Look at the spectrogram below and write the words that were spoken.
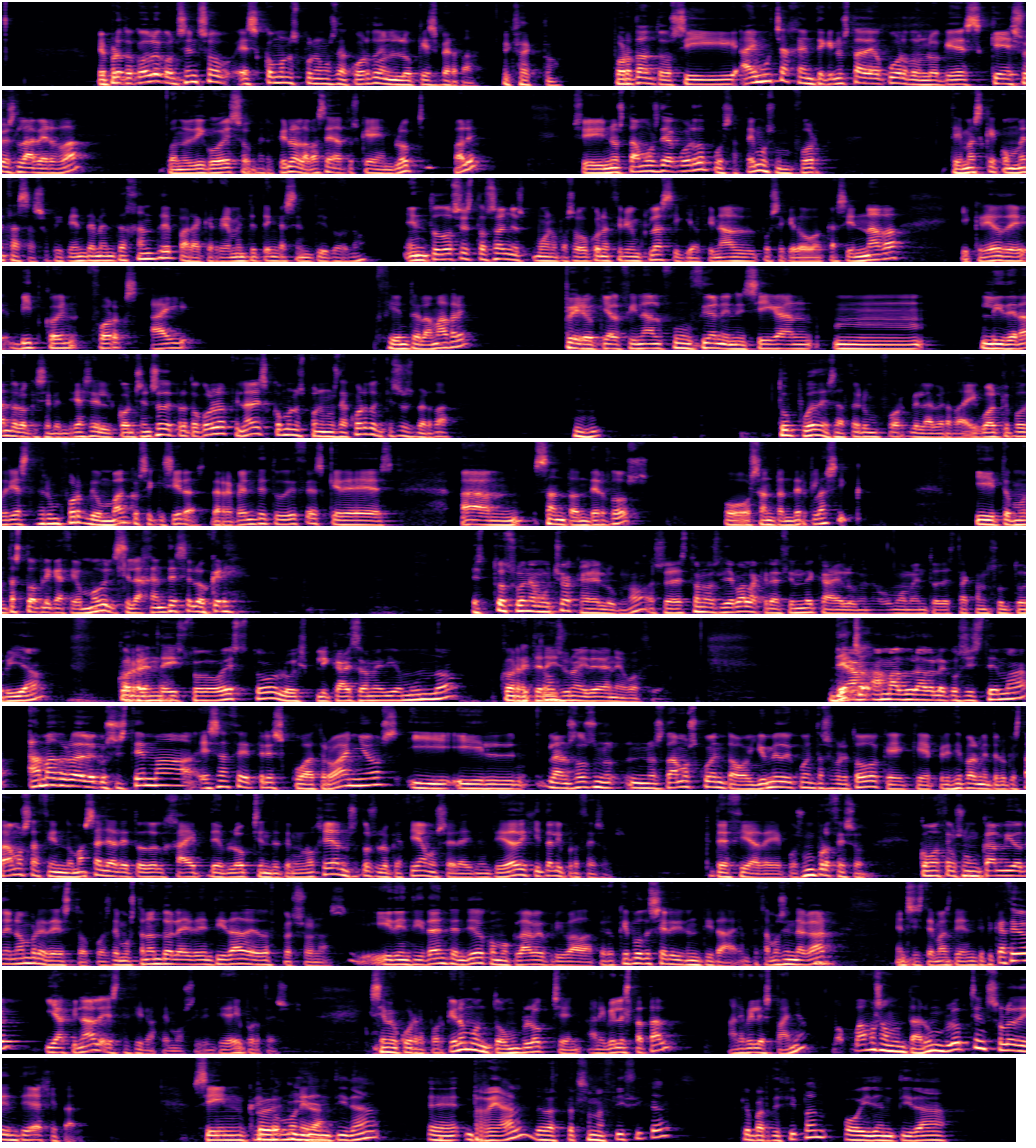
el protocolo de consenso es cómo nos ponemos de acuerdo en lo que es verdad. Exacto. Por tanto, si hay mucha gente que no está de acuerdo en lo que es que eso es la verdad, cuando digo eso me refiero a la base de datos que hay en blockchain, ¿vale? Si no estamos de acuerdo, pues hacemos un fork. Temas que convenzas a suficientemente gente para que realmente tenga sentido, ¿no? En todos estos años, bueno, pasó con Ethereum Classic y al final pues se quedó casi en nada. Y creo de Bitcoin Forks hay ciento de la madre, pero que al final funcionen y sigan mm, liderando lo que se vendría a ser el consenso de protocolo, al final es cómo nos ponemos de acuerdo en que eso es verdad. Ujú. Tú puedes hacer un fork de la verdad, igual que podrías hacer un fork de un banco si quisieras. De repente tú dices que eres Santander 2 o Santander Classic y te montas tu aplicación móvil. Si la gente se lo cree, Esto suena mucho a Kaelum, ¿no? O sea, esto nos lleva a la creación de Kaelum en algún momento de esta consultoría. Correcto. Aprendéis todo esto, lo explicáis a medio mundo Correcto. y tenéis una idea de negocio. De hecho, ha madurado el ecosistema. ha madurado el ecosistema, es hace 3-4 años y, y el- claro, nosotros no- nos damos cuenta, o yo me doy cuenta sobre todo, que, que principalmente lo que estábamos haciendo, más allá de todo el hype de blockchain, de tecnología, nosotros lo que hacíamos era identidad digital y procesos. Que te decía de, pues un proceso. ¿Cómo hacemos un cambio de nombre de esto? Pues demostrando la identidad de dos personas. Identidad entendido como clave privada. ¿Pero qué puede ser identidad? Empezamos a indagar en sistemas de identificación y al final, es decir, hacemos identidad y procesos. Y se me ocurre, ¿por qué no monto un blockchain a nivel estatal, a nivel España? Pues vamos a montar un blockchain solo de identidad digital. Sin criptomoneda. identidad eh, real de las personas físicas que participan o identidad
